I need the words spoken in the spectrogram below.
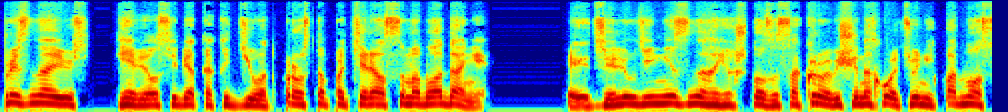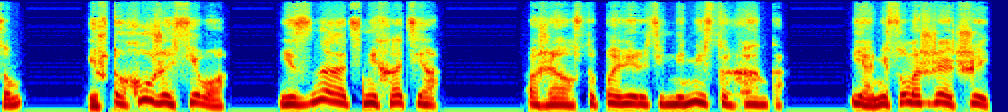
Признаюсь, я вел себя как идиот, просто потерял самообладание. Эти люди не знают, что за сокровища находятся у них под носом. И что хуже всего, и знать не хотят. Пожалуйста, поверьте мне, мистер Хантер. Я не сумасшедший.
